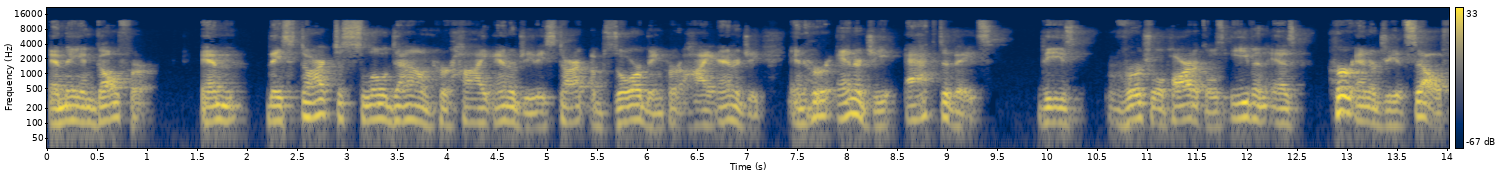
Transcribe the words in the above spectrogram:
and they engulf her. And they start to slow down her high energy. They start absorbing her high energy, and her energy activates these virtual particles, even as her energy itself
